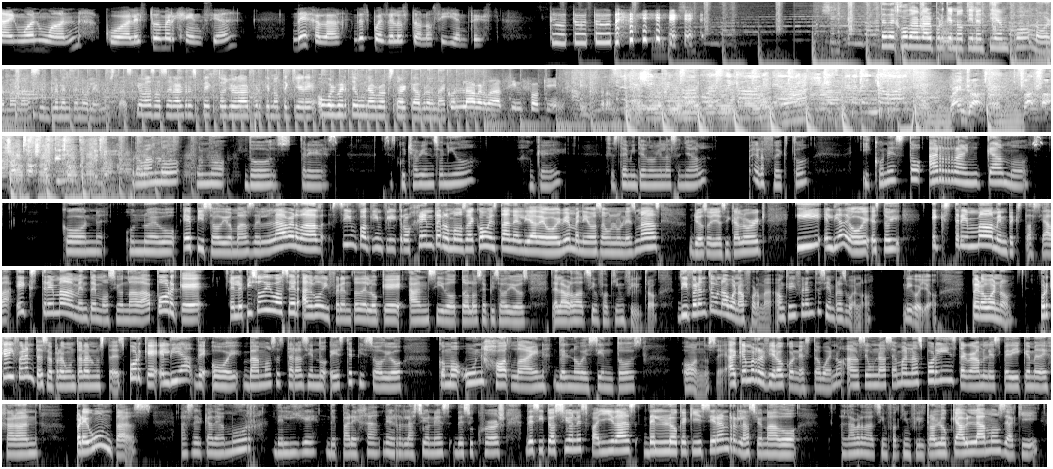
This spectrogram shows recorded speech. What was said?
911, ¿cuál es tu emergencia? Déjala después de los tonos siguientes. Tu, tu, tu. ¿Te dejó de hablar porque no tiene tiempo? No, hermana, simplemente no le gustas. ¿Qué vas a hacer al respecto? ¿Llorar porque no te quiere? ¿O volverte una rockstar cabrona? Con la verdad, sin fucking filtros. Probando, uno, dos, tres. ¿Se escucha bien sonido? Ok. ¿Se está emitiendo bien la señal? Perfecto. Y con esto arrancamos con un nuevo episodio más de La Verdad sin fucking filtro. Gente hermosa, ¿cómo están el día de hoy? Bienvenidos a un lunes más. Yo soy Jessica Lork y el día de hoy estoy extremadamente extasiada, extremadamente emocionada porque el episodio va a ser algo diferente de lo que han sido todos los episodios de La Verdad sin fucking filtro. Diferente de una buena forma, aunque diferente siempre es bueno, digo yo. Pero bueno, ¿por qué diferente? Se preguntarán ustedes. Porque el día de hoy vamos a estar haciendo este episodio como un hotline del 911. ¿A qué me refiero con esto? Bueno, hace unas semanas por Instagram les pedí que me dejaran preguntas acerca de amor, de ligue, de pareja, de relaciones, de su crush, de situaciones fallidas, de lo que quisieran relacionado la verdad sin fucking filtro, a lo que hablamos de aquí.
